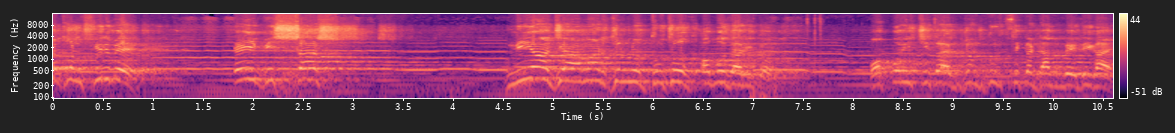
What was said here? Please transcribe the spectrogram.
যখন ফিরবে, এই বিশ্বাস নিয়া যে আমার জন্য দুচোখ অবদারিত। অপরিচিত একজন দূর থেকে ডাকবে দিঘায়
